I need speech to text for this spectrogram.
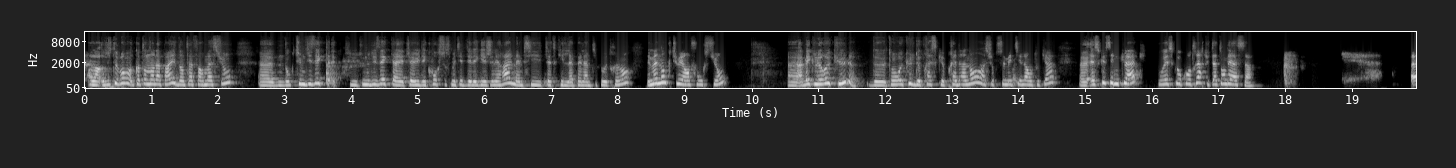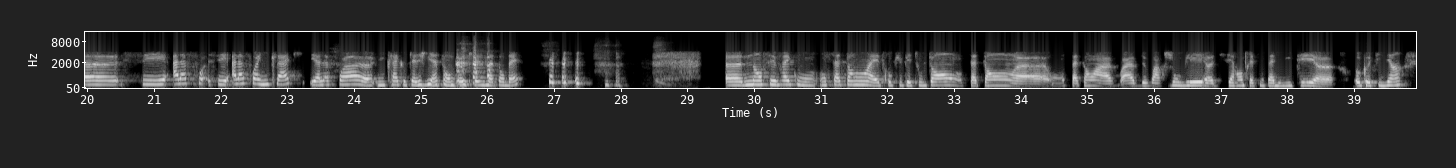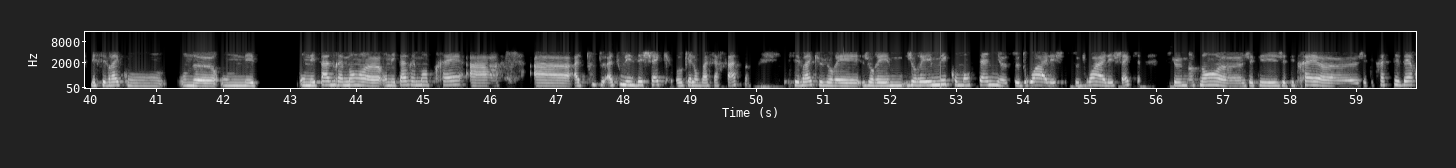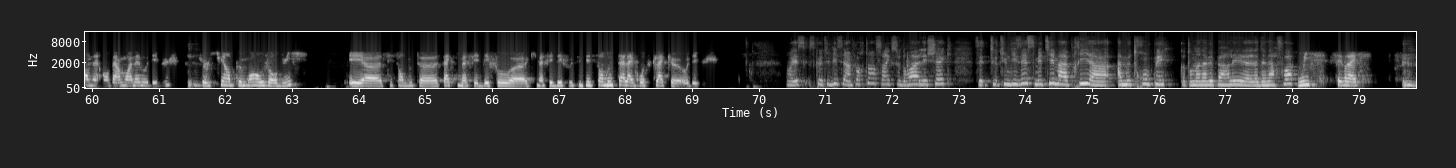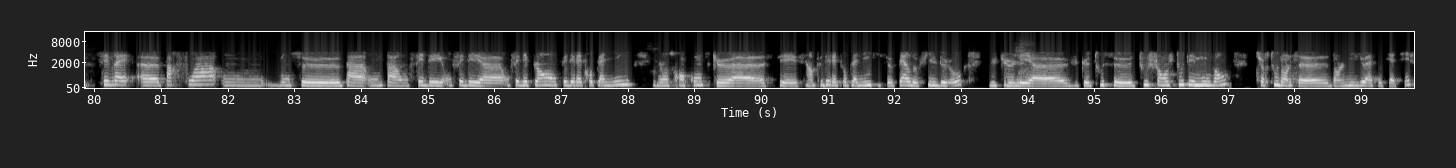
Alors justement, quand on en a parlé dans ta formation, donc tu me disais que tu, tu, nous disais que tu as eu des cours sur ce métier de délégué général, même si peut-être qu'il l'appelle un petit peu autrement. Et maintenant que tu es en fonction, euh, avec le recul, de ton recul de presque près d'un an hein, sur ce métier-là en tout cas, euh, est-ce que c'est une claque ou est-ce qu'au contraire tu t'attendais à ça? Euh, c'est à la fois c'est à la fois une claque et à la fois une claque auquel je m'y attendais auquel je m'attendais. non, c'est vrai qu'on s'attend à être occupé tout le temps, on s'attend on s'attend à, devoir jongler différentes responsabilités au quotidien. Mais c'est vrai qu'on on ne on n'est pas vraiment euh, on n'est pas vraiment prêt à tous les échecs auxquels on va faire face. C'est vrai que j'aurais aimé qu'on m'enseigne ce droit à l'échec que maintenant euh, j'étais j'étais très euh, j'étais très sévère envers moi-même au début. Je le suis un peu moins aujourd'hui. Et euh, c'est sans doute ça qui m'a fait défaut, qui m'a fait défaut. C'était sans doute ça la grosse claque au début. Oui, ce que tu dis, c'est important. C'est vrai que ce droit à l'échec, tu, tu, me disais, ce métier m'a appris à, à, me tromper quand on en avait parlé la dernière fois. Oui, c'est vrai. C'est vrai. Euh, parfois, on, on se, pas, on, on fait des, on fait des, euh, on fait des plans, on fait des rétro-plannings, mais on se rend compte que euh, c'est, un peu des rétro-plannings qui se perdent au fil de l'eau, vu que les, euh, vu que tout se, tout change, tout est mouvant, surtout dans le, dans le milieu associatif.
